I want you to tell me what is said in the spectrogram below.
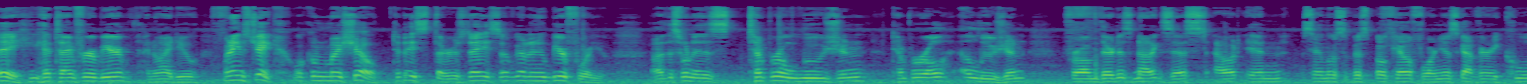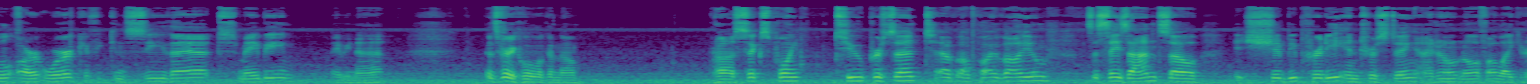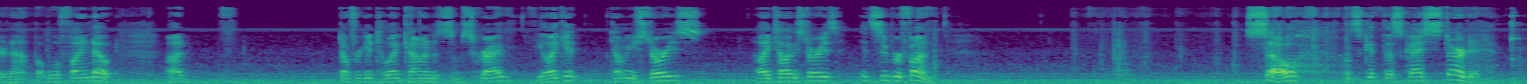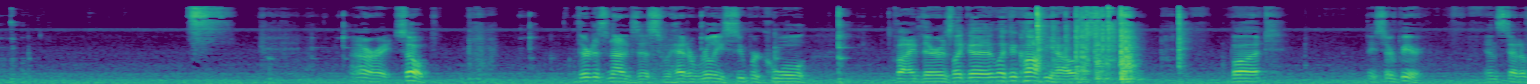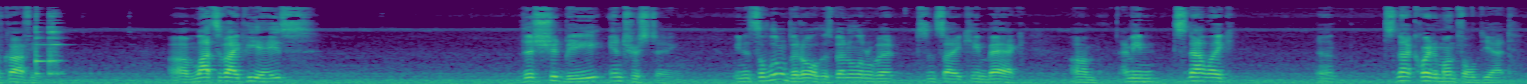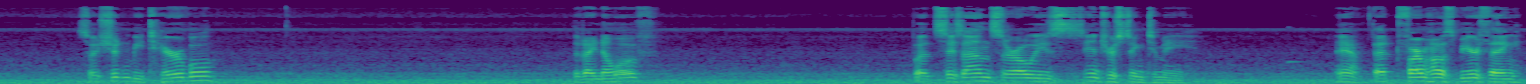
Hey, you got time for a beer? I know I do. My name's Jake. Welcome to my show. Today's Thursday, so I've got a new beer for you. Uh, this one is Temporal Illusion, Temporal Illusion from There Does Not Exist out in San Luis Obispo, California. It's got very cool artwork, if you can see that. Maybe, maybe not. It's very cool looking though. 6.2% uh, alcohol volume. It's a Saison, so it should be pretty interesting. I don't know if I'll like it or not, but we'll find out. Uh, don't forget to like, comment, and subscribe. If you like it, tell me your stories. I like telling stories. It's super fun. So, let's get this guy started. All right, so there does not exist. We had a really super cool vibe there. It's like a like a coffee house but they serve beer instead of coffee. Um, lots of IPAs. This should be interesting. I mean, it's a little bit old. It's been a little bit since I came back. Um, I mean, it's not like, uh, it's not quite a month old yet. So it shouldn't be terrible that I know of but saisons are always interesting to me. Yeah, that farmhouse beer thing,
